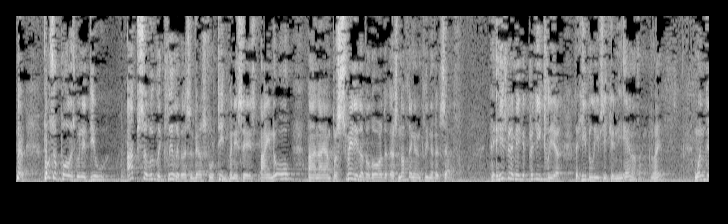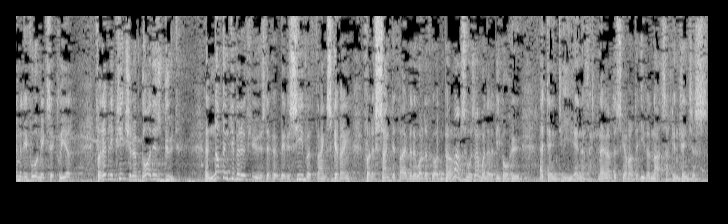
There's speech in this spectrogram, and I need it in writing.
Now, Apostle Paul is going to deal absolutely clearly with this in verse 14 when he says, I know and I am persuaded of the Lord that there's nothing unclean of itself. He's going to make it pretty clear that he believes he can eat anything, right? 1 Timothy 4 makes it clear, For every creature of God is good and nothing to be refused if it be received with thanksgiving, for it's sanctified by the word of God and power. And I suppose I'm one of the people who attend to eat anything. Now I've discovered that even that's a contentious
